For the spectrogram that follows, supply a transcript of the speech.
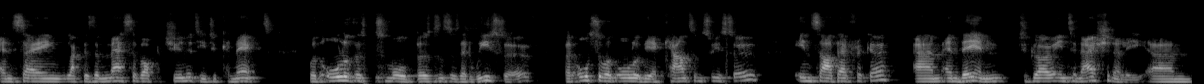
and saying like there's a massive opportunity to connect with all of the small businesses that we serve but also with all of the accountants we serve in South Africa, um, and then to go internationally um,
